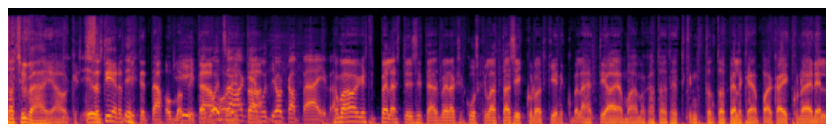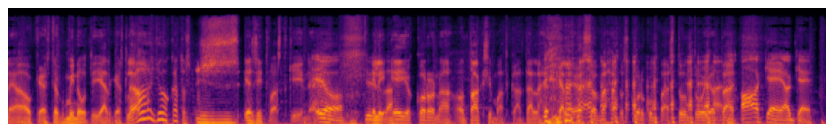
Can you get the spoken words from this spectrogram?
Sä oot hyvä äijä oikeesti. Sä tiedät, niin. miten tää homma Kiitos, pitää voit hoitaa. hakea mut joka päivä. Mä oikeasti pelästyin sitä, että meinaako se kuski laittaa ikkunoit kiinni, kun me lähdettiin ajamaan. Ja mä katsoin, että hetki, nyt on tuo pelkeän paikan ikkuna edelleen auki. Ja sitten joku minuutin jälkeen tulee, ah joo, katos. Ja sit vasta kiinni. Joo, kyllä. Eli ei ole koronaa, on taksimatkaa tällä hetkellä, jos on vähän tuossa kurkun päässä tuntuu jotain. Okei, okei. Okay.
